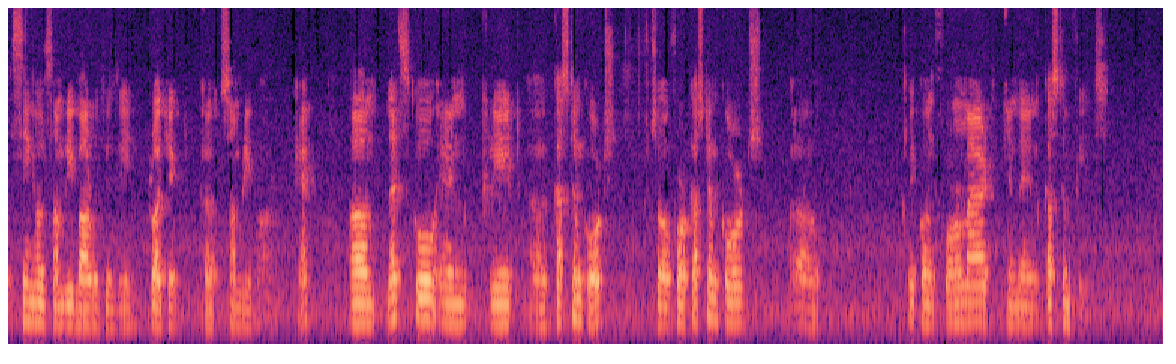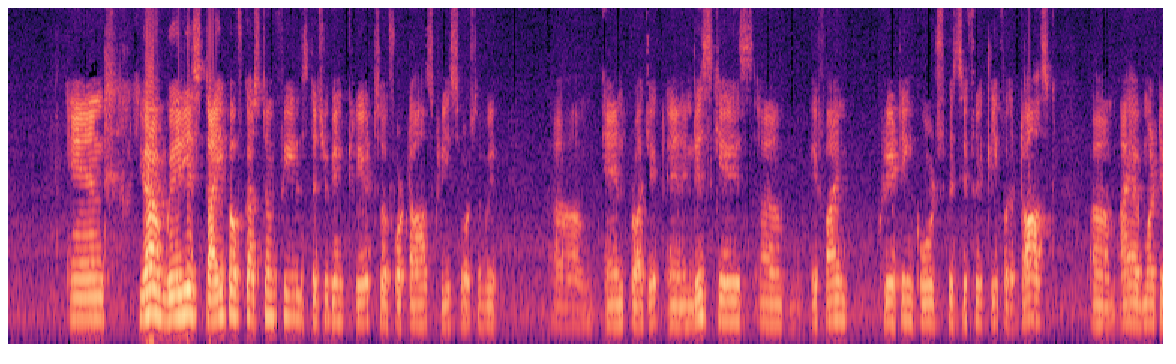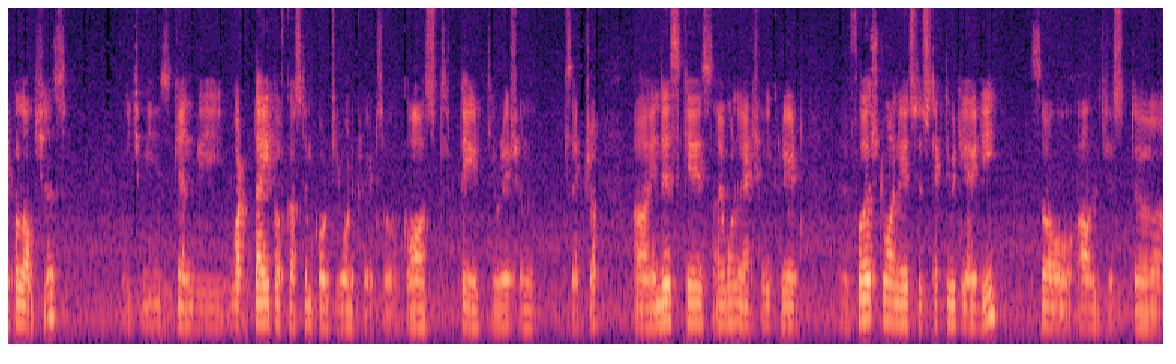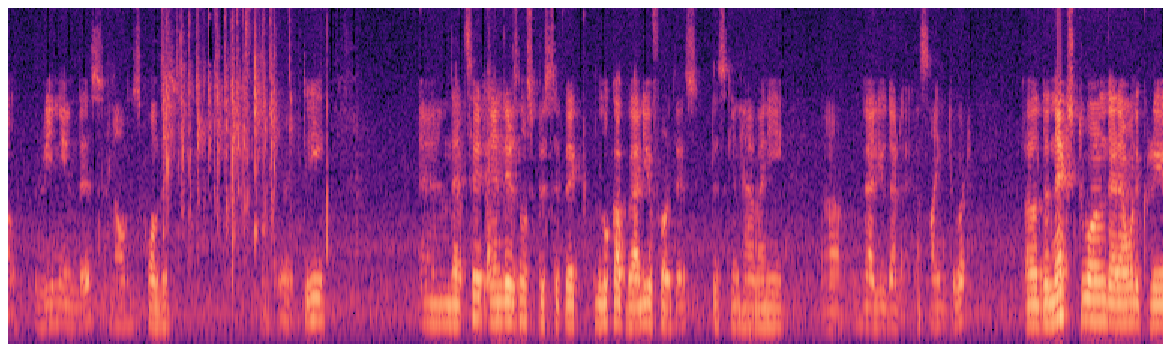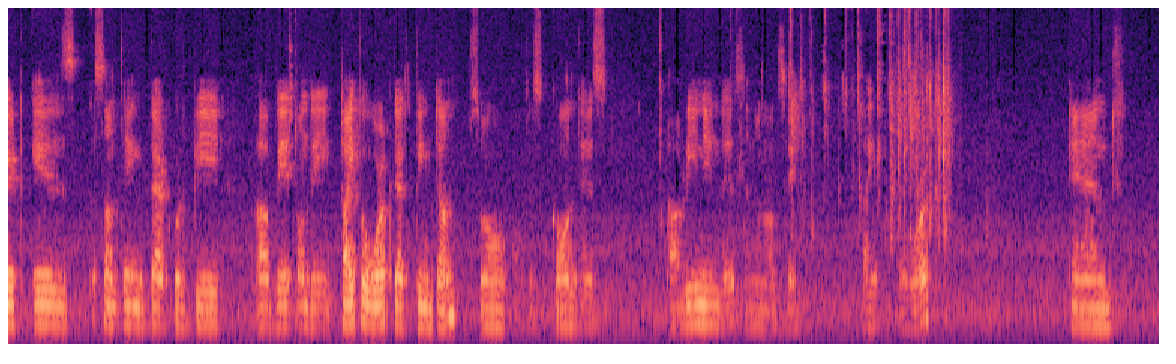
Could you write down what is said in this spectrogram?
single summary bar which is the project uh, summary bar okay? Um, let's go and create custom codes. So for custom codes uh, click on format and then custom fields. And you have various type of custom fields that you can create. So for task resource um, and project. And in this case uh, if I'm creating code specifically for the task um, I have multiple options which means can be what type of custom code you want to create. So cost date duration etc uh, in this case I want to actually create the first one is just activity ID so I'll just uh, rename this and I'll just call this ID and that's it. And there's no specific lookup value for this. This can have any uh, value that I assign to it uh, the next one that I want to create is something that would be uh, based on the type of work that's being done. So I'll just call this, uh, rename this, and then I'll say type of work. And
